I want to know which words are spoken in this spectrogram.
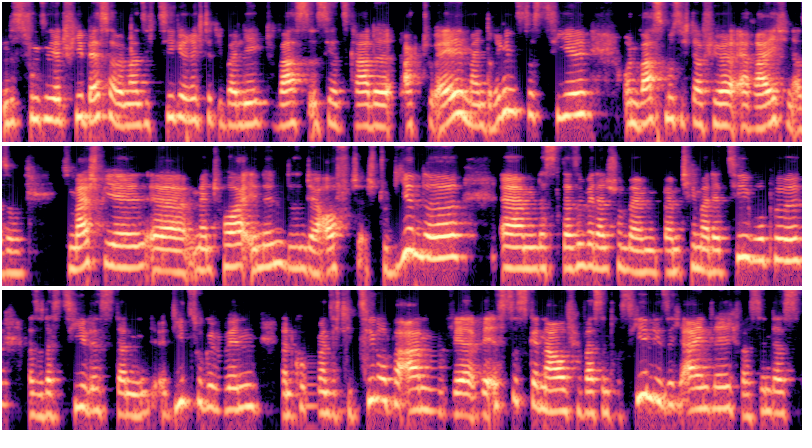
Und es funktioniert viel besser, wenn man sich zielgerichtet überlegt, was ist jetzt gerade aktuell mein dringendstes Ziel und was muss ich dafür erreichen. Also zum Beispiel äh, MentorInnen sind ja oft Studierende. Ähm, das, da sind wir dann schon beim, beim Thema der Zielgruppe. Also das Ziel ist dann, die zu gewinnen. Dann guckt man sich die Zielgruppe an. Wer, wer ist es genau? Für was interessieren die sich eigentlich? Was sind das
